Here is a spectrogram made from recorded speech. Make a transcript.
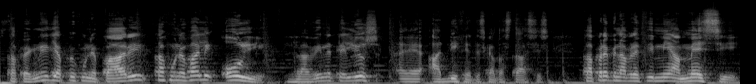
Στα παιχνίδια που έχουν πάρει τα έχουν βάλει όλοι. Δηλαδή είναι τελείως ε, αντίθετες καταστάσεις. Θα πρέπει να βρεθεί μια μέση.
